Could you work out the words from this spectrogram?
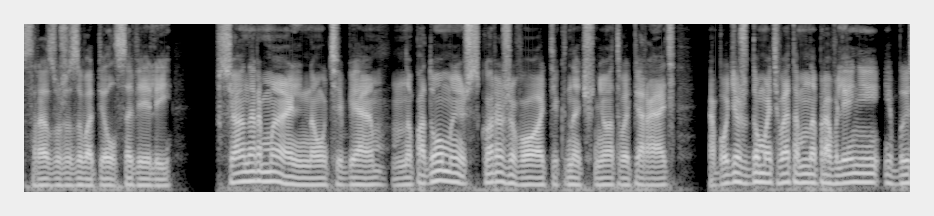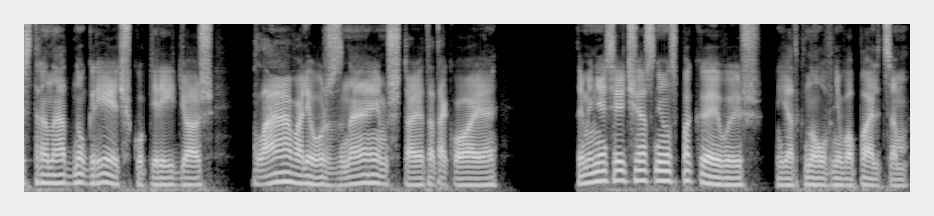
Сразу же завопил Савелий. «Все нормально у тебя, но подумаешь, скоро животик начнет выпирать, а будешь думать в этом направлении и быстро на одну гречку перейдешь. Плавали уж, знаем, что это такое». «Ты меня сейчас не успокаиваешь», — я ткнул в него пальцем.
